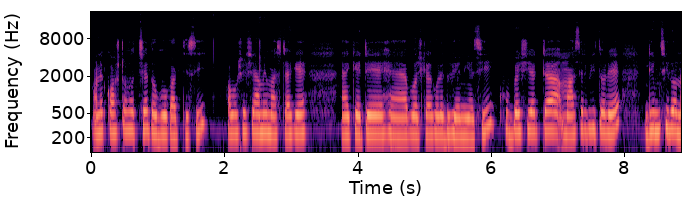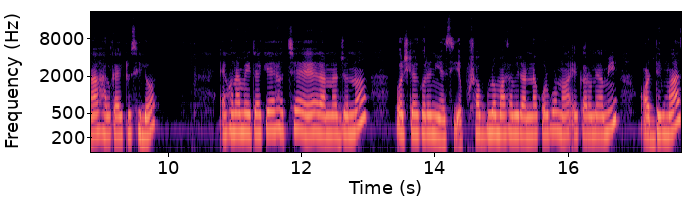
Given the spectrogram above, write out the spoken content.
অনেক কষ্ট হচ্ছে তবুও কাটতেছি। অবশেষে আমি মাছটাকে কেটে হ্যাঁ পরিষ্কার করে ধুয়ে নিয়েছি। খুব বেশি একটা মাছের ভিতরে ডিম ছিল না, হালকা একটু ছিল। এখন আমি এটাকে হচ্ছে রান্নার জন্য পরিষ্কার করে নিয়েছি। সবগুলো মাছ আমি রান্না করব না এর কারণে আমি অর্ধেক মাছ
